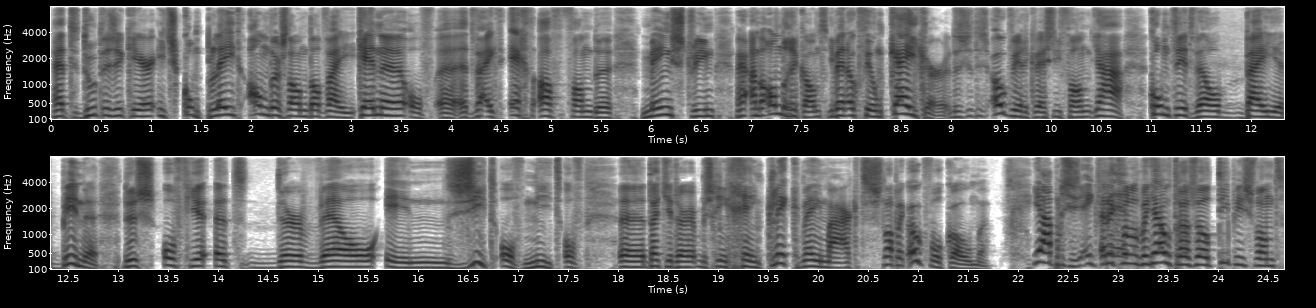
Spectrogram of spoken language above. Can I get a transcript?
het doet eens een keer iets compleet anders dan dat wij kennen. Of eh, het wijkt echt af van de mainstream. Maar aan de andere kant, je bent ook filmkijker. Dus het is ook weer een kwestie van, ja, komt dit wel bij je binnen? Dus of je het er wel in ziet of niet. Of eh, dat je er misschien geen klik mee maakt, snap ik ook volkomen. Ja, precies. Ik En ik vond het bij jou trouwens wel typisch, want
